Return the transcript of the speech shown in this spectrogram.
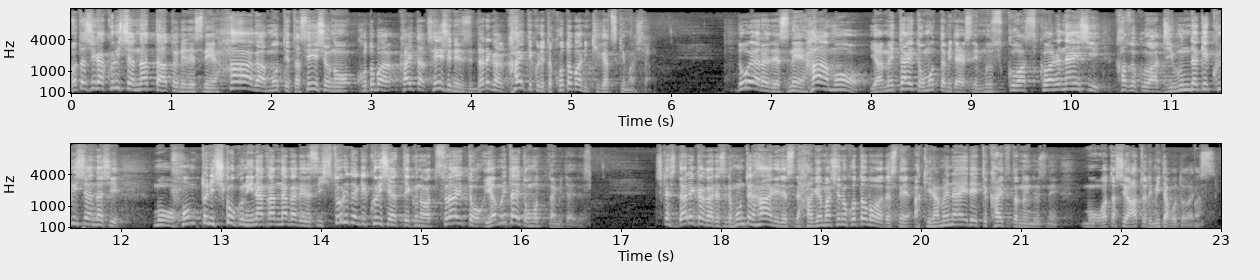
私がクリスチャンになった後にですね、母が持ってた聖書の言葉、書いた聖書にですね、誰かが書いてくれた言葉に気がつきました。どうやらですね、母も辞めたいと思ったみたいですね、息子は救われないし、家族は自分だけクリスチャンだし、もう本当に四国の田舎の中でですね、一人だけクリスチャンやっていくのが辛いと辞めたいと思ってたみたいです。しかし誰かがですね、本当に母にですね、励ましの言葉はですね、諦めないでって書いてたのにですね、もう私は後で見たことがあります。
